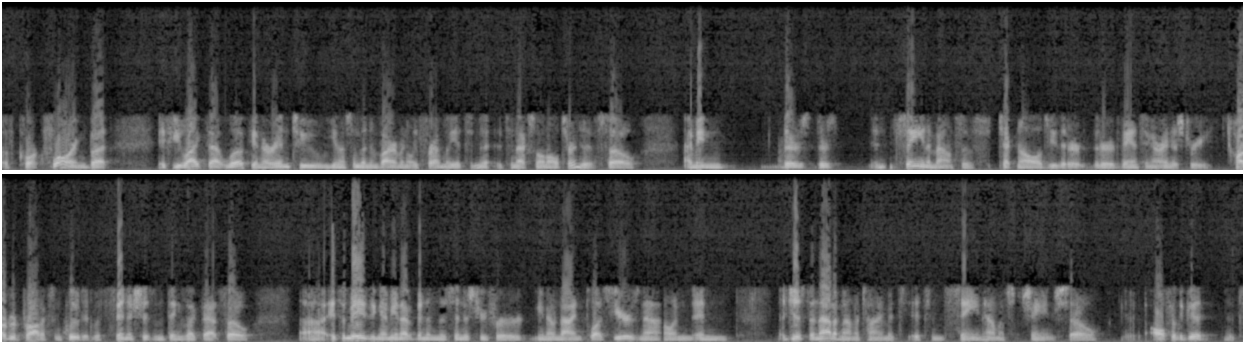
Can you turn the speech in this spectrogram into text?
of cork flooring but if you like that look and are into you know something environmentally friendly, it's an it's an excellent alternative. So, I mean, there's there's insane amounts of technology that are that are advancing our industry, hardwood products included, with finishes and things like that. So, uh, it's amazing. I mean, I've been in this industry for you know nine plus years now, and and just in that amount of time, it's it's insane how much has changed. So, all for the good. It's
